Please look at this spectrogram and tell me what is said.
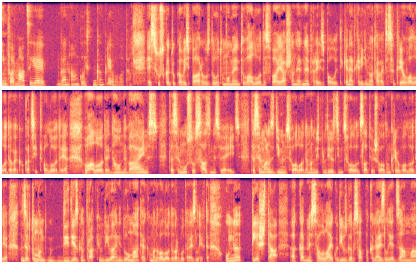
informācijai gan angliski, gan krievu valodā. Es uzskatu, ka vispār uz dotu momentu valodas vajāšana ir nepareiza politika, neatkarīgi no tā, vai tas ir krievu valoda vai kaut kā cita valoda. Ja. Valodai nav nevainas, tas ir mūsu saziņas veids, tas ir manas ģimenes valoda, man vispār divas dzimtas valodas, latviešu valoda un krievu valoda. Ja. Līdz ar to man diezgan traki un dīvaini domāt, ja, ka mana valoda var būt aizliegta. Un uh, tieši tā, uh, kad mēs savu laiku divus gadus atpakaļ aizliedzām uh,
